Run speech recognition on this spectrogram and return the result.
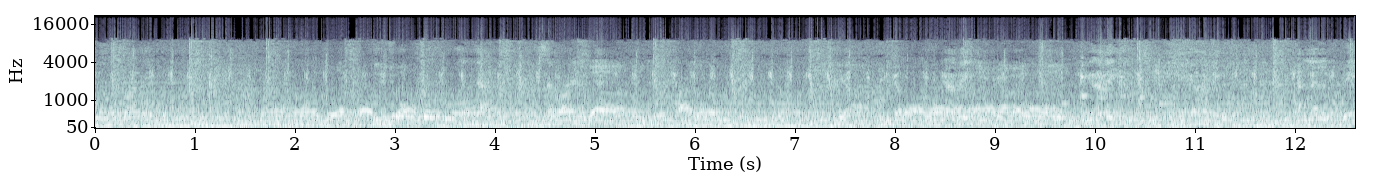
mo pare. Uh, buwan pa. Ligo ko buwan niya. Samahin mo. Ya, tiga, tiga rin. Tiga rin. Tiga rin. Alalbi.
